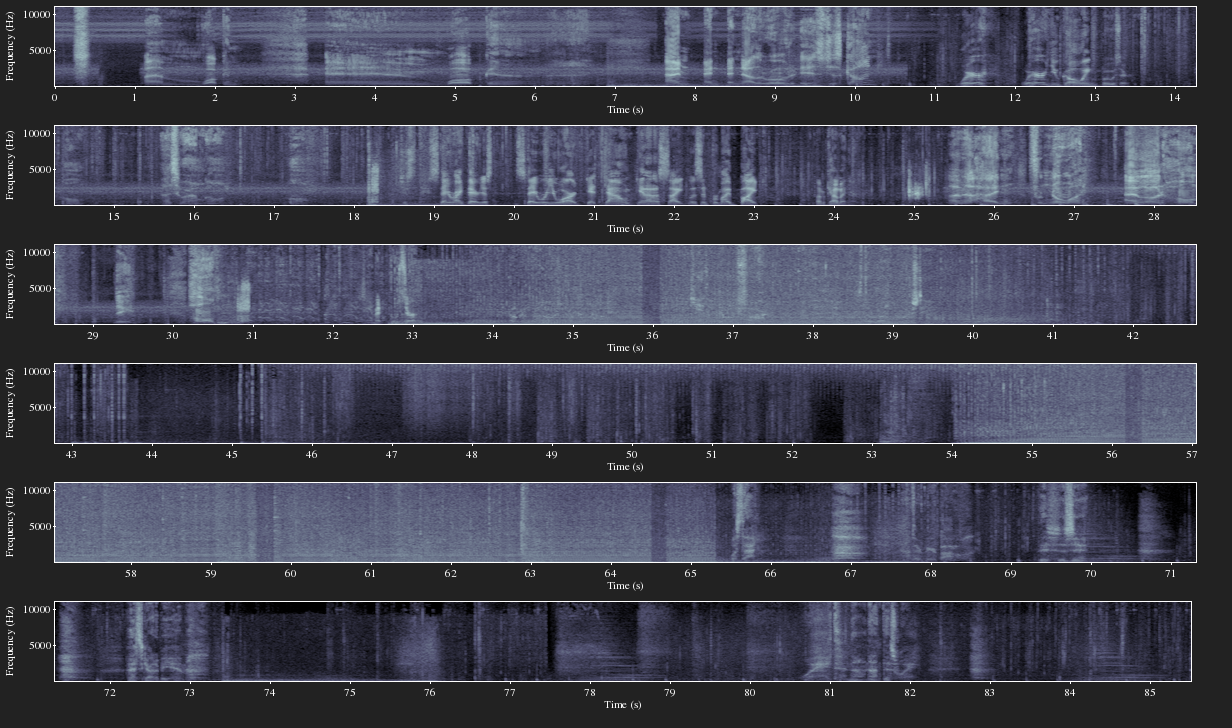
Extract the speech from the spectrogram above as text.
I'm walking and walking. And and and now the road is just gone. Where where are you going, Boozer? Home. That's where I'm going. Just stay right there. Just stay where you are. Get down, get out of sight. Listen for my bike. I'm coming. I'm not hiding from no one. I'm going home. The home. Damn it, Boozer. Broken road, broken road. Can't have gone far. Is the road washed out? What's that? Another beer bottle. This is it. That's gotta be him. Wait, no, not this way.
